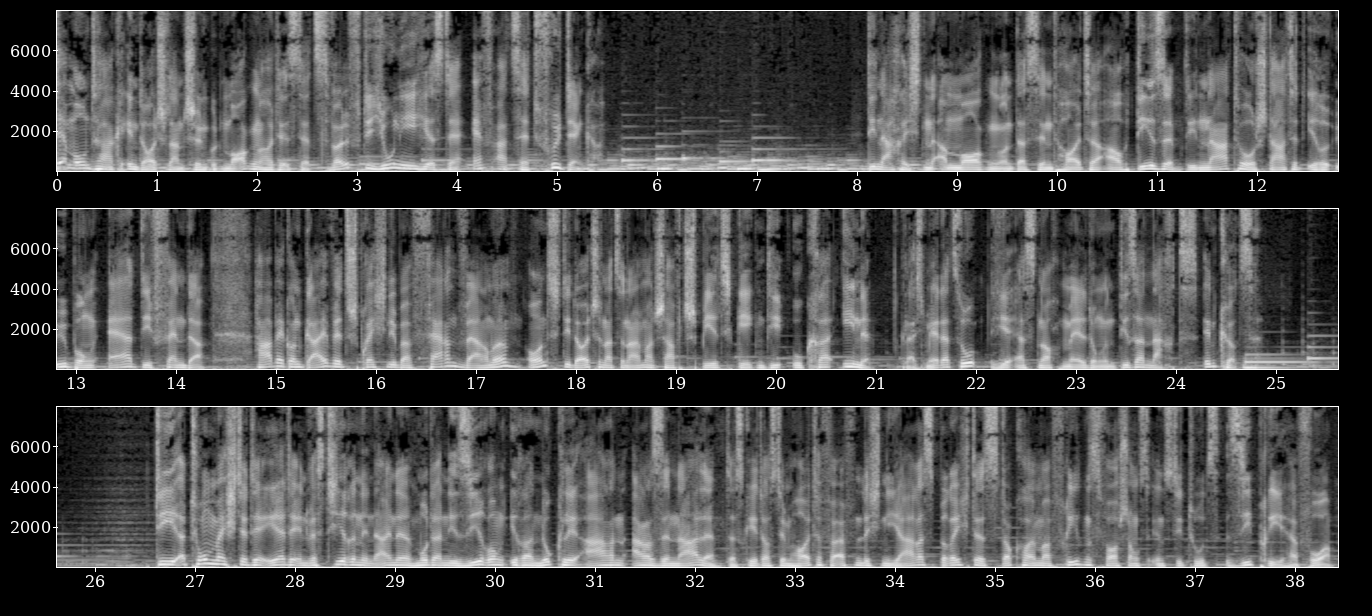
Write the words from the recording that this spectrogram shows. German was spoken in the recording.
Der Montag in Deutschland. Schönen guten Morgen. Heute ist der 12. Juni. Hier ist der FAZ Frühdenker. Die Nachrichten am Morgen und das sind heute auch diese. Die NATO startet ihre Übung Air Defender. Habeck und Geiwitz sprechen über Fernwärme und die deutsche Nationalmannschaft spielt gegen die Ukraine. Gleich mehr dazu. Hier erst noch Meldungen dieser Nacht in Kürze. Die Atommächte der Erde investieren in eine Modernisierung ihrer nuklearen Arsenale. Das geht aus dem heute veröffentlichten Jahresbericht des Stockholmer Friedensforschungsinstituts SIPRI hervor.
